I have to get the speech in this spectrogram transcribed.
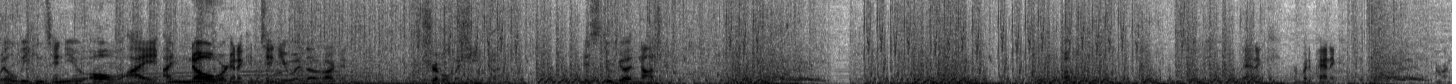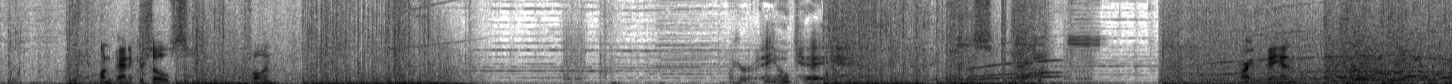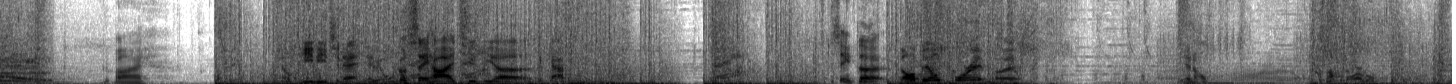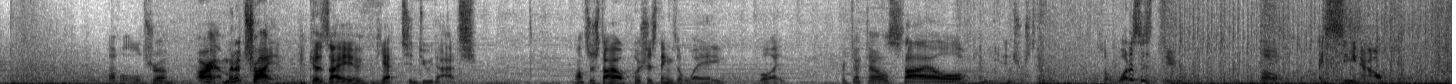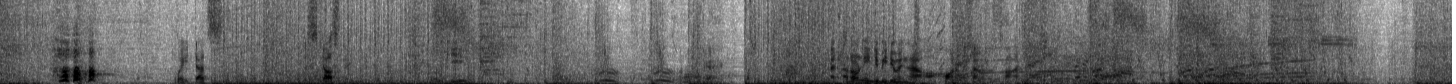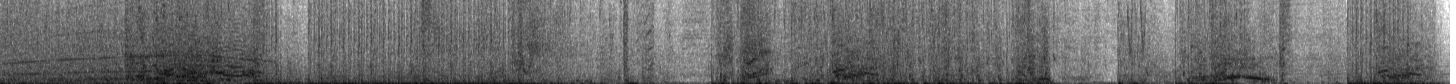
Will we continue? Oh, I, I know we're gonna continue with a fucking triple machine gun. It's too good not to. Uh-oh. Panic. Everybody panic. Come on. Unpanic yourselves. We're a-okay. Alright, Van. Goodbye. No PD today. Maybe we'll go say hi to the uh, the captain. This ain't the the build for it, but you know, it's not horrible. Level Ultra. All right, I'm gonna try it because I have yet to do that. Monster style pushes things away, but projectile style can be interesting. So what does this do? Oh, I see now. Wait, that's disgusting. Okay. Okay. I, I don't need to be doing that 100% of the time.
